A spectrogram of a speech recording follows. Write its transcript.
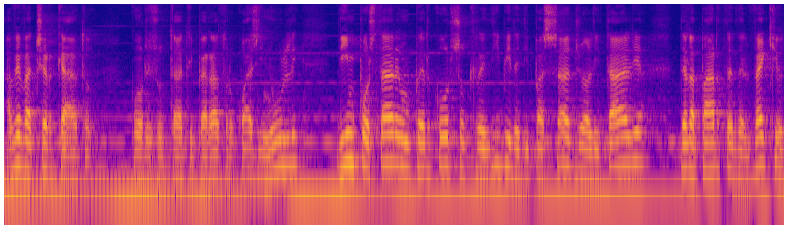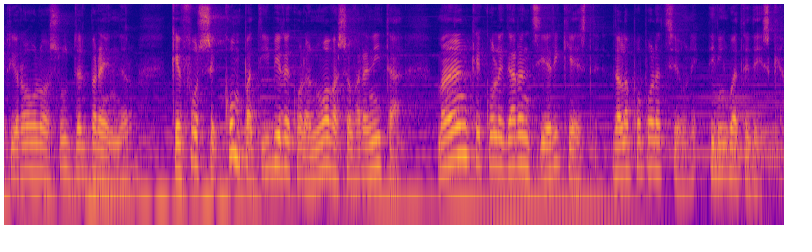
aveva cercato, con risultati peraltro quasi nulli, di impostare un percorso credibile di passaggio all'Italia della parte del vecchio Tirolo a sud del Brennero che fosse compatibile con la nuova sovranità, ma anche con le garanzie richieste dalla popolazione di lingua tedesca.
